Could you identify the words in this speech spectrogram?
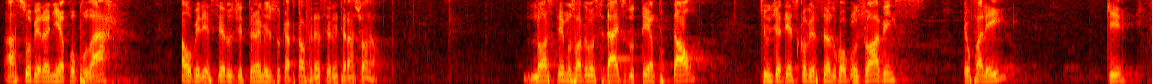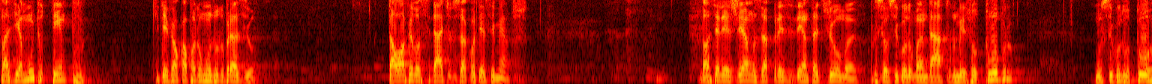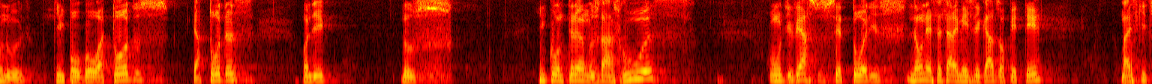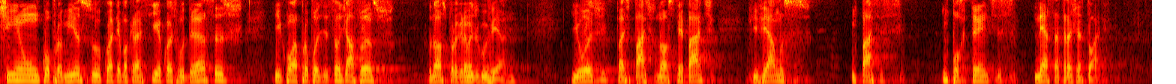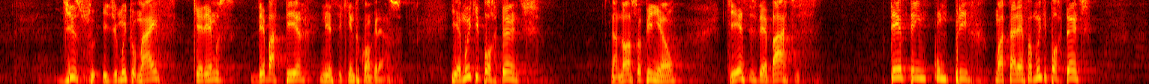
a soberania popular a obedecer os ditames do capital financeiro internacional. Nós temos uma velocidade do tempo tal que um dia desse, conversando com alguns jovens, eu falei que fazia muito tempo que teve a Copa do Mundo do Brasil. Tal a velocidade dos acontecimentos. Nós elegemos a presidenta Dilma para o seu segundo mandato no mês de outubro. No segundo turno, que empolgou a todos e a todas, onde nos encontramos nas ruas, com diversos setores, não necessariamente ligados ao PT, mas que tinham um compromisso com a democracia, com as mudanças e com a proposição de avanço do nosso programa de governo. E hoje, faz parte do nosso debate, vivemos impasses importantes nessa trajetória. Disso e de muito mais, queremos debater nesse quinto congresso. E é muito importante, na nossa opinião, que esses debates tentem cumprir uma tarefa muito importante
